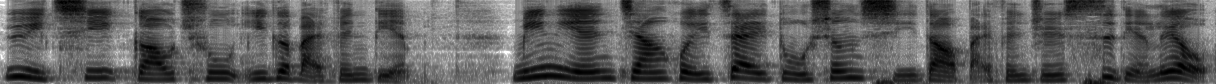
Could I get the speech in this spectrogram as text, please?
预期高出一个百分点。明年将会再度升息到百分之四点六，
